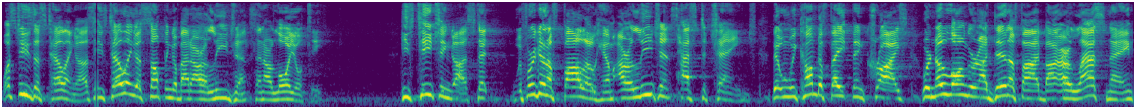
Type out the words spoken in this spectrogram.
What's Jesus telling us? He's telling us something about our allegiance and our loyalty. He's teaching us that if we're going to follow him, our allegiance has to change. That when we come to faith in Christ, we're no longer identified by our last name,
